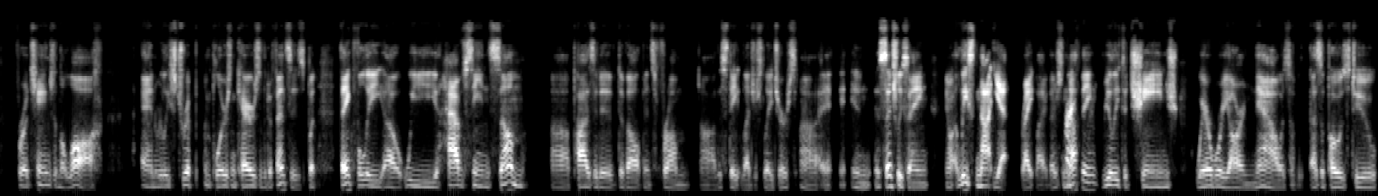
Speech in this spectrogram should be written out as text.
for a change in the law and really strip employers and carriers of the defenses. But thankfully, uh, we have seen some uh, positive developments from uh, the state legislatures uh, in essentially saying, you know, at least not yet, right? Like there's right. nothing really to change where we are now as, as opposed to,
